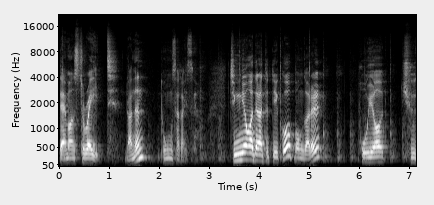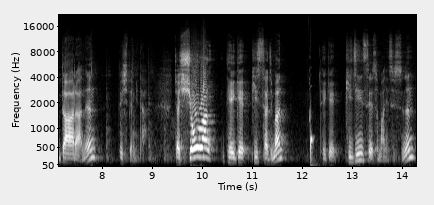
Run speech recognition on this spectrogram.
demonstrate라는 동사가 있어요. 증명하다라는 뜻도 있고 뭔가를 보여주다라는 뜻이 됩니다. 자, show랑 되게 비슷하지만 되게 비즈니스에서 많이 쓸 수는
